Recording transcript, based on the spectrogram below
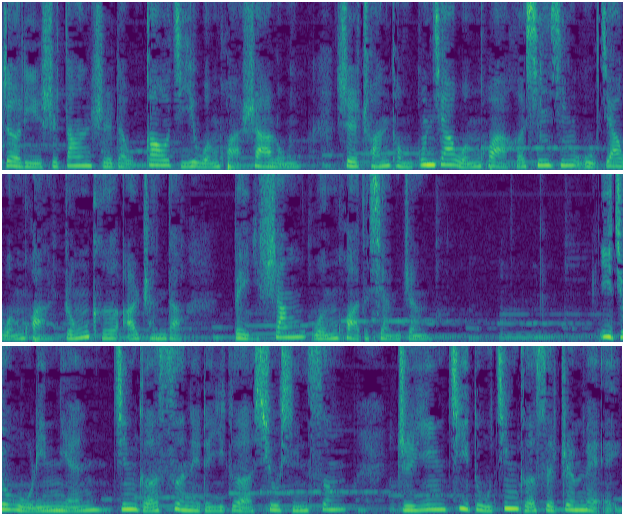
这里是当时的高级文化沙龙，是传统公家文化和新兴武家文化融合而成的北山文化的象征。一九五零年，金阁寺内的一个修行僧，只因嫉妒金阁寺之美，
